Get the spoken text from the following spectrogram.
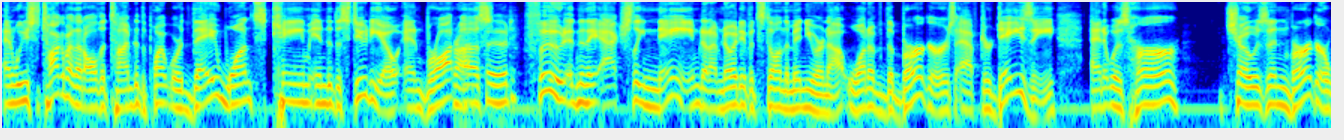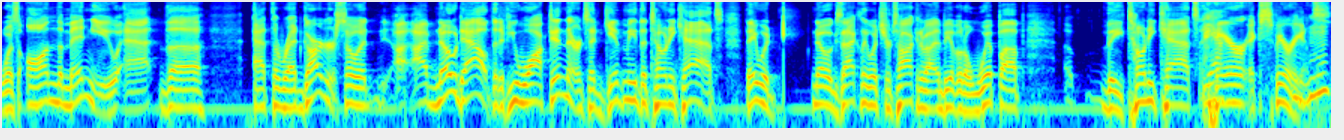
and we used to talk about that all the time to the point where they once came into the studio and brought, Brought us food. food, and then they actually named, and I have no idea if it's still on the menu or not, one of the burgers after Daisy, and it was her chosen burger was on the menu at the at the Red Garter. So it, I, I have no doubt that if you walked in there and said, "Give me the Tony Katz," they would know exactly what you're talking about and be able to whip up the Tony Katz hair experience.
